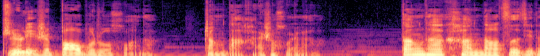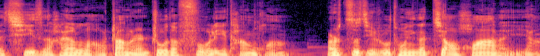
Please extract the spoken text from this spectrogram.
纸里是包不住火的。张大还是回来了。当他看到自己的妻子还有老丈人住的富丽堂皇，而自己如同一个叫花的一样，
